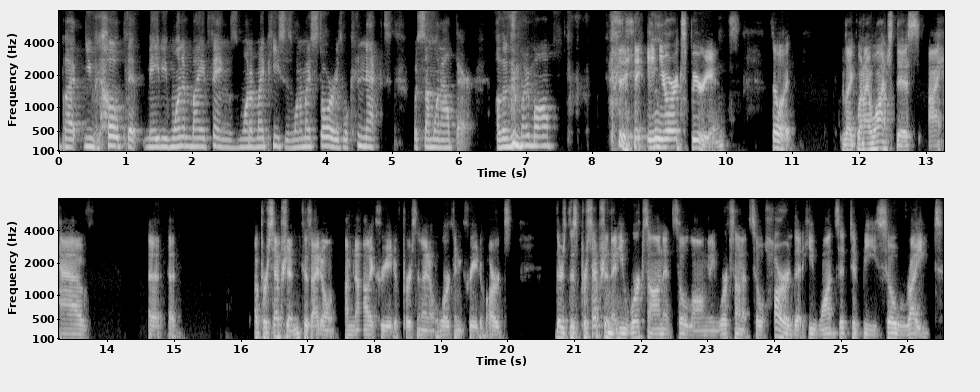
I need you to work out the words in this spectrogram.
but you hope that maybe one of my things one of my pieces one of my stories will connect with someone out there other than my mom. In your experience. So like when i watch this i have a, a, a perception because i don't i'm not a creative person. I don't work in creative arts. There's this perception that he works on it so long and he works on it so hard that he wants it to be so right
